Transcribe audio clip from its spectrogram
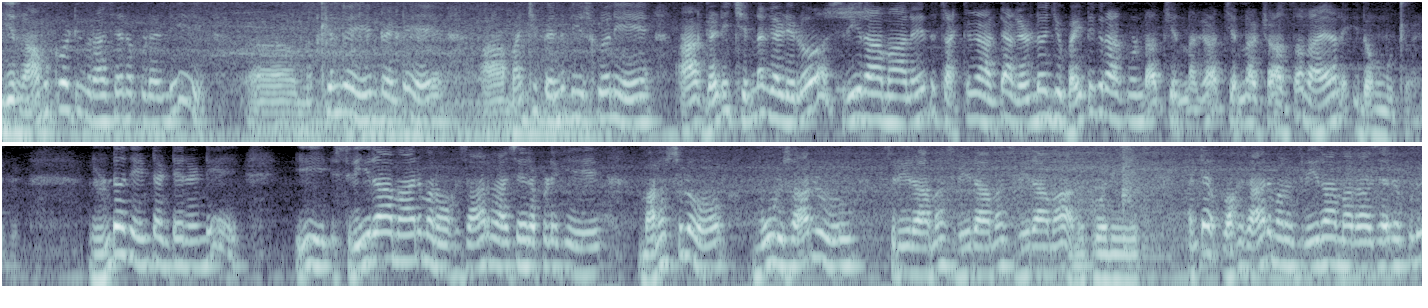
ఈ రామకోటి రాసేటప్పుడు అండి ముఖ్యంగా ఏంటంటే ఆ మంచి పెన్ను తీసుకొని ఆ గడి చిన్న గడిలో శ్రీరామ అనేది చక్కగా అంటే ఆ గడిలోంచి బయటికి రాకుండా చిన్నగా చిన్న అక్షరాలతో రాయాలి. ఇది ఒక ముఖ్యమైనది. రెండోది ఏంటంటేనండి ఈ శ్రీరామ అని మనం ఒకసారి రాసేటప్పటికీ మనసులో మూడుసార్లు శ్రీరామ శ్రీరామ శ్రీరామ అనుకొని అంటే ఒకసారి మనం శ్రీరామ రాసేటప్పుడు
